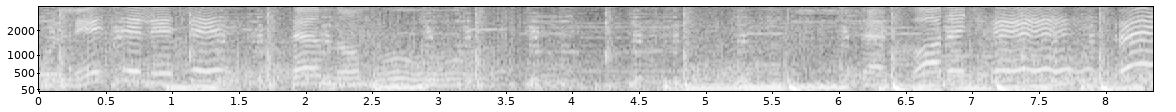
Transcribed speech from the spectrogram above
У лісі, лісі темному, Ходить хитрий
